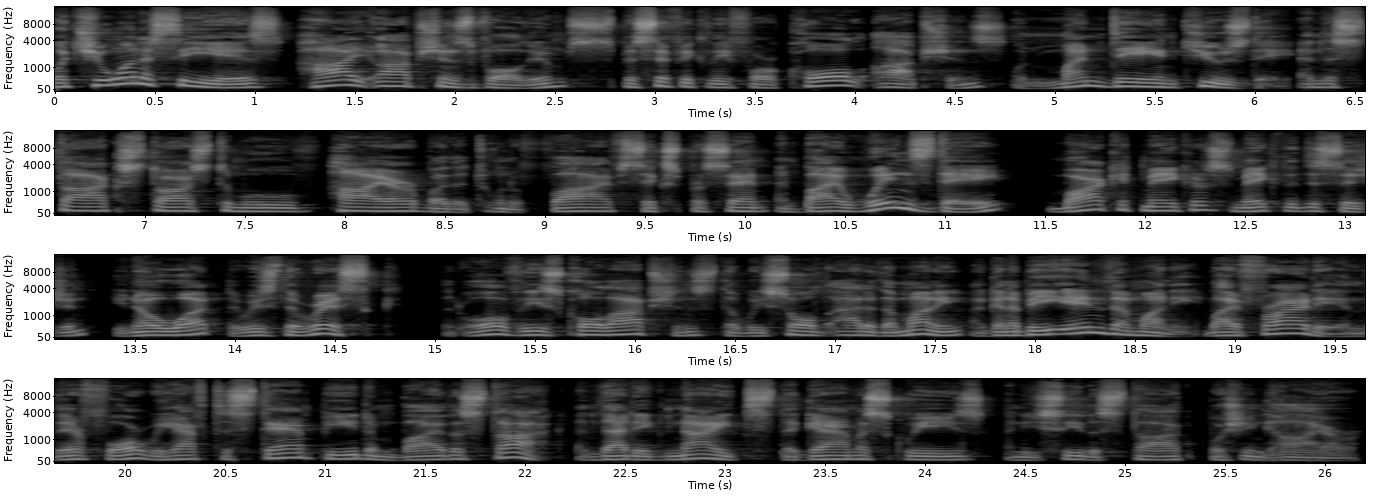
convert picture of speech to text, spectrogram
What you want to see is high options volumes, specifically for call options, on Monday and Tuesday, and the stock starts to move higher by the tune of 5 6%. And by Wednesday, market makers make the decision you know what? There is the risk that all of these call options that we sold out of the money are going to be in the money by Friday, and therefore we have to stampede and buy the stock. And that ignites the gamma squeeze, and you see the stock pushing higher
